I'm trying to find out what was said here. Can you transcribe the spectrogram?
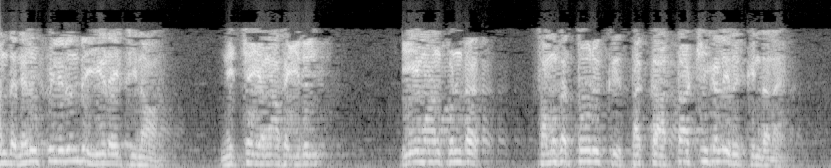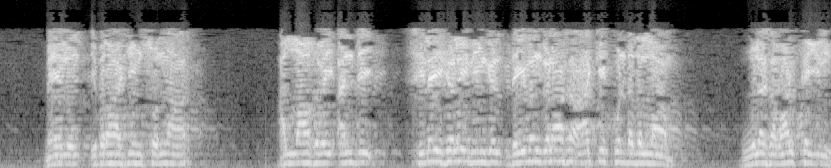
அந்த நெருப்பிலிருந்து ஈடேற்றினான். நிச்சயமாக இதில் ஈமான் கொண்ட சமூகத்தோருக்கு தக்க அத்தாட்சிகள் இருக்கின்றன. மேலும் இப்ராஹிம் சொன்னார் அல்லாஹுவை அன்றி சிலைகளை நீங்கள் தெய்வங்களாக ஆக்கிக் கொண்டதெல்லாம் உலக வாழ்க்கையில்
